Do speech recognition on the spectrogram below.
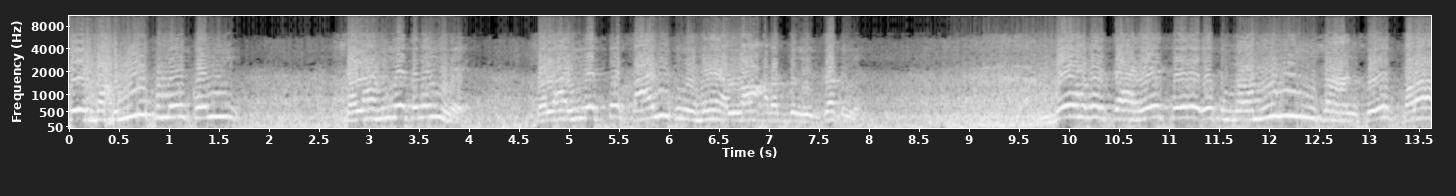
تو مخلوق میں کوئی صلاحیت نہیں ہے۔ صلاحیت تو خالق میں ہے، اللہ رب العزت میں۔ وہ اگر چاہے تو ایک معمولی انسان سے بڑا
